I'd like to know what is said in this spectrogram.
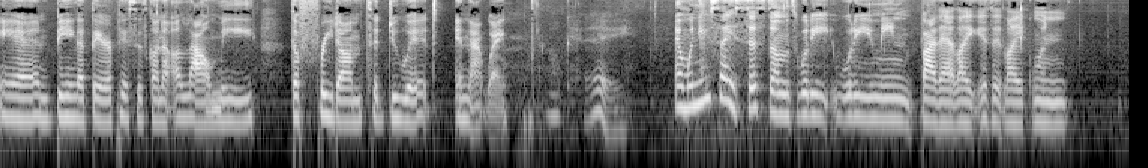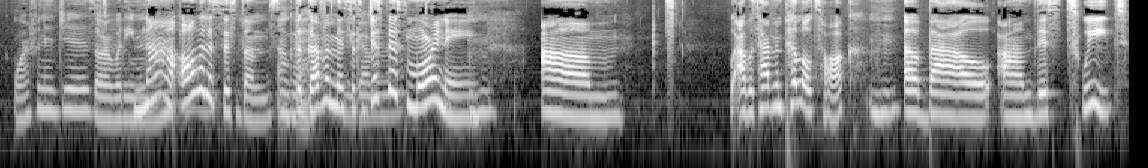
And being a therapist is going to allow me the freedom to do it in that way. Okay. And when you say systems, what do you, what do you mean by that? Like, is it like when orphanages, or what do you mean? Nah, all of the systems, Okay. the government system. Just this morning, um, I was having pillow talk about um, this tweet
